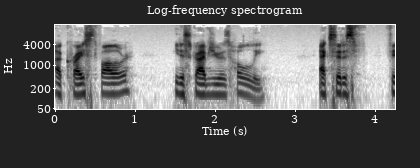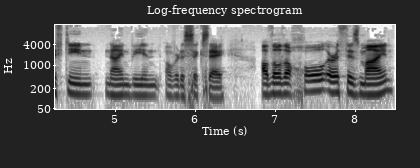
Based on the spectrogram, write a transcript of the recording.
a, Christ follower? He describes you as holy. Exodus 15, 9b, and over to 6a. Although the whole earth is mine,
